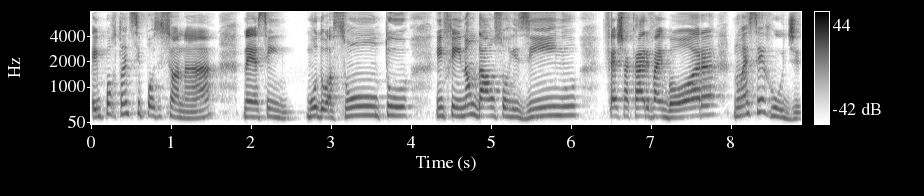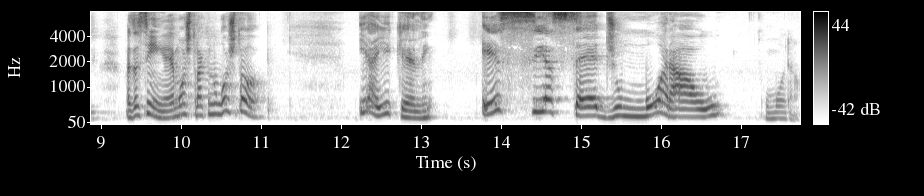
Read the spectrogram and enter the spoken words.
É importante se posicionar, né? Assim, muda o assunto, enfim, não dá um sorrisinho, fecha a cara e vai embora. Não é ser rude, mas assim, é mostrar que não gostou. E aí, Kellen, esse assédio moral, o moral,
